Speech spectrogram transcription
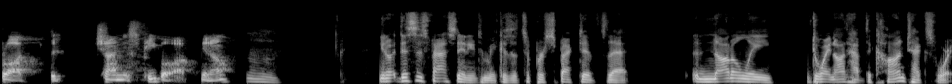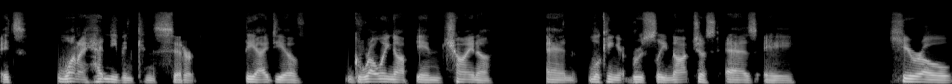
brought the Chinese people up, you know? Mm. You know, this is fascinating to me because it's a perspective that not only do I not have the context for, it's one I hadn't even considered. The idea of growing up in China and looking at Bruce Lee not just as a hero,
